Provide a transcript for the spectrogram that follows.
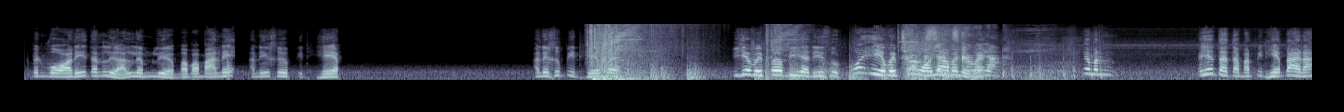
จะเป็น wall นี้จะเหลือเหลื่อมเหลื่อมมาประมาณนี้ อันนี้คือปิดเทปอันนี้คือปิดเทปเลยพี่แค่ Viper B อะดีสุดโอ้ย A Viper wall ยากไปหนึ่งไหมเนี่ยมันไอ้เหี้ยแต่แต่มันปิดเทปได้นะ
